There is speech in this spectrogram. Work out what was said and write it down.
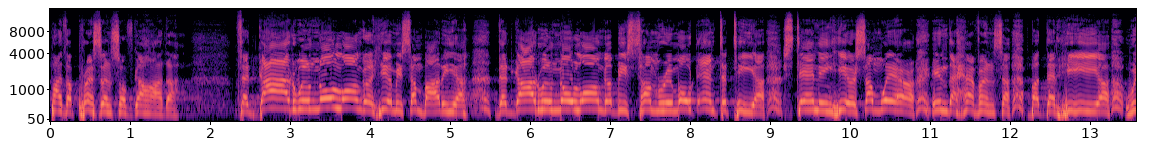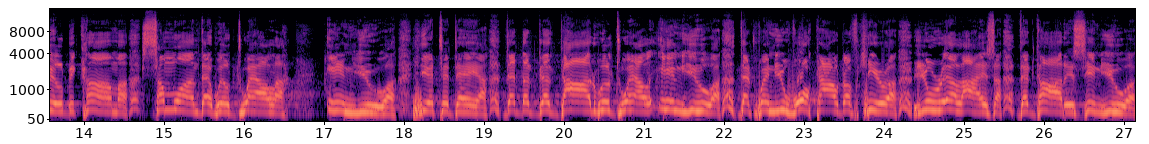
by the presence of God. That God will no longer, hear me, somebody, uh, that God will no longer be some remote entity uh, standing here somewhere in the heavens, uh, but that He uh, will become uh, someone that will dwell uh, in you uh, here today, uh, that, that, that, God will dwell in you, uh, that when you walk out of here, uh, you realize uh, that God is in you. Uh,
